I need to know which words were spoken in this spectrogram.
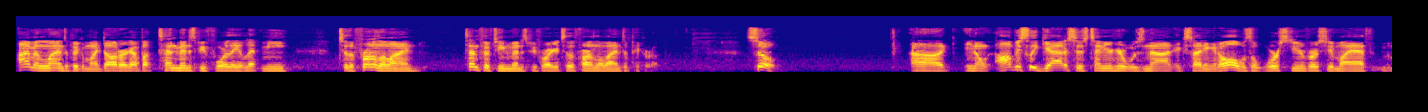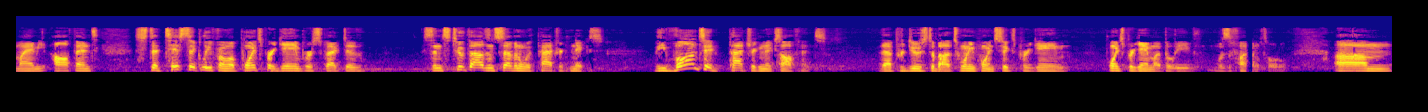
I'm in line to pick up my daughter. I got about 10 minutes before they let me to the front of the line, 10, 15 minutes before I get to the front of the line to pick her up. So, uh, you know, obviously Gattis's tenure here was not exciting at all. It was the worst University of Miami offense statistically from a points per game perspective since 2007 with Patrick Nix. The vaunted Patrick Nix offense that produced about 20.6 per game, points per game, I believe, was the final total. Um,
